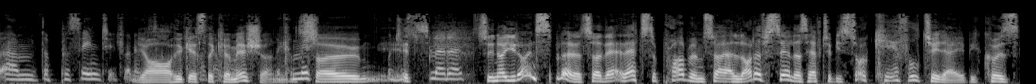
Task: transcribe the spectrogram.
um, the percentage? Yeah, who gets the I don't know. commission? The commission. So it's split it? So no, you don't split it. So that, that's the problem. So a lot of sellers have to be so careful today because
